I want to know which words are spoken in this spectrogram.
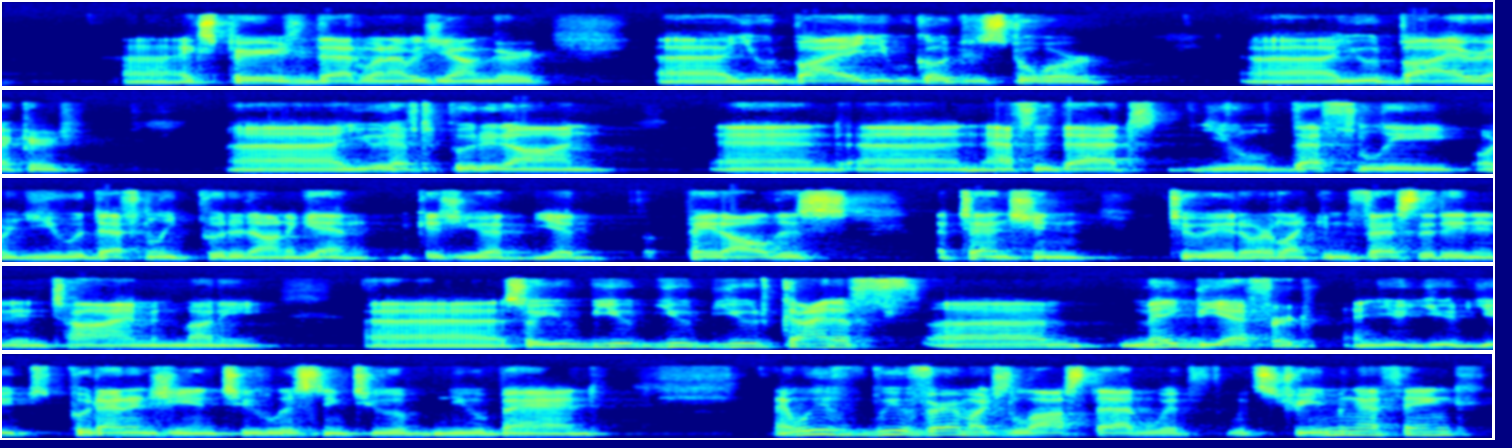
uh, experienced that when I was younger. Uh, you would buy, you would go to the store, uh, you would buy a record, you would have to put it on, and, and after that, you'll definitely, or you would definitely put it on again because you had you had paid all this attention to it or like invested in it in time and money. Uh, so you you you you'd kind of um, make the effort and you you you put energy into listening to a new band, and we've we've very much lost that with with streaming. I think,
